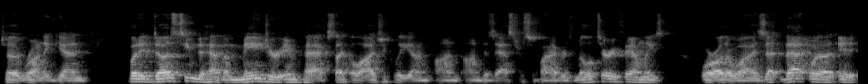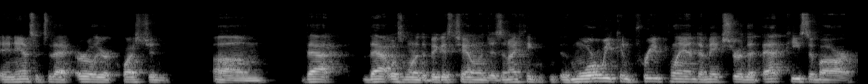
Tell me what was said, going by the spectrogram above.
to run again. But it does seem to have a major impact psychologically on, on, on disaster survivors, military families, or otherwise. That that uh, in answer to that earlier question, um, that that was one of the biggest challenges. And I think the more we can pre-plan to make sure that that piece of our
